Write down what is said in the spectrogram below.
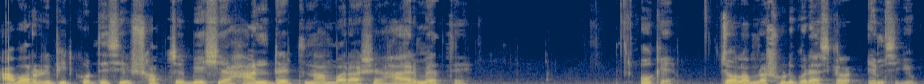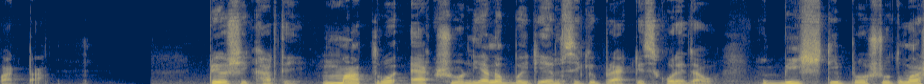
আবারও রিপিট করতেছি, সবচেয়ে বেশি হান্ড্রেড নাম্বার আসে হায়ার ম্যাথে ওকে চল আমরা শুরু করি আজকাল এমসিকিউ পার্টটা প্রিয় শিক্ষার্থী, মাত্র একশো নিরানব্বইটি এমসিকিউ প্র্যাকটিস করে যাও। বিশটি প্রশ্ন তোমার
